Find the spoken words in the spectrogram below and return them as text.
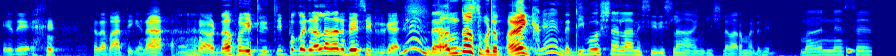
இது அதை பார்த்தீங்கன்னா அப்படிதான் போயிட்டு இருந்துச்சு. இப்போ கொஞ்சம் நல்லா தானே பேசிட்டு இருக்கேன் இந்த- சந்தோஷப்படு மைக் ஏன் இந்த டிவோஷனலான சீரிஸ்லாம் இங்கிலீஷ்ல வர மாட்டேது? மனச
